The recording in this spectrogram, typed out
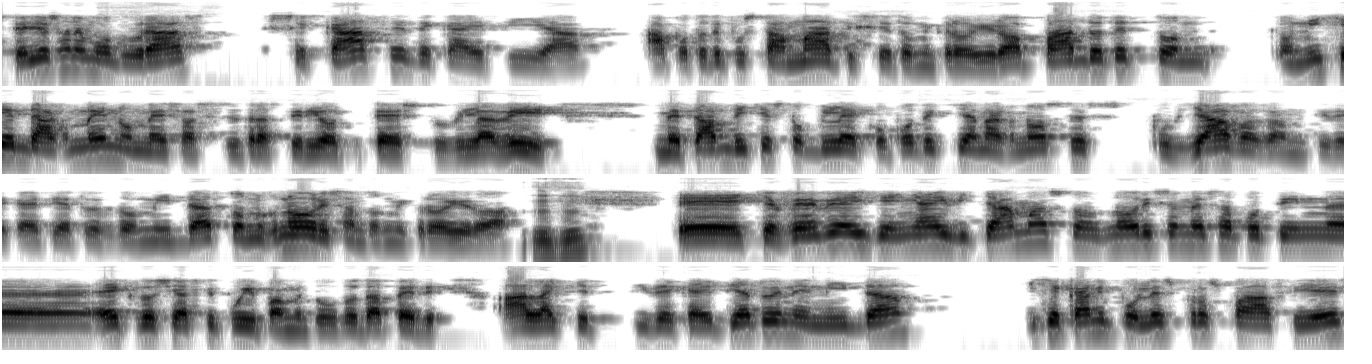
Στέλιος Ανεμοδουράς σε κάθε δεκαετία από τότε που σταμάτησε το μικρό ήρωα πάντοτε τον, τον είχε ενταγμένο μέσα στις δραστηριότητές του. Δηλαδή μετά μπήκε στο μπλεκ, οπότε και οι αναγνώστες που διάβαζαν τη δεκαετία του 70 τον γνώρισαν τον μικρό ε, και βέβαια η γενιά η δικιά μας τον γνώρισε μέσα από την ε, έκδοση αυτή που είπαμε, το 85. Αλλά και τη δεκαετία του 90 είχε κάνει πολλές προσπάθειες,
